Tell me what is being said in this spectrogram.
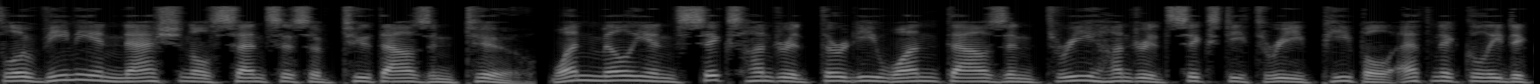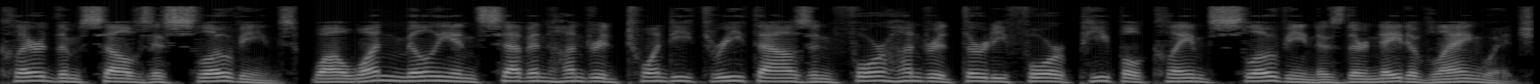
Slovenian national census of 2002, 1,631,363 people ethnically declared themselves as Slovenes, while 1,723,434 people claimed Slovene as their native language.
